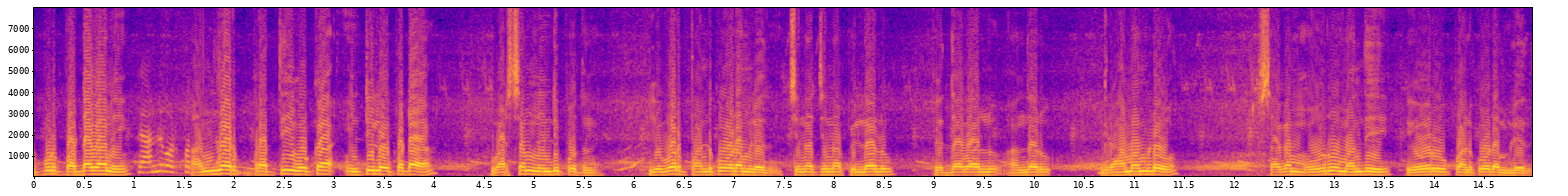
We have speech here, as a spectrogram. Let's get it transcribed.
ఎప్పుడు పడ్డా కానీ అందరు ప్రతి ఒక్క ఇంటి లోపల వర్షం నిండిపోతుంది. ఎవరు పండుకోవడం లేదు. చిన్న చిన్న పిల్లలు పెద్దవాళ్ళు అందరూ గ్రామంలో సగం ఊరు మంది ఎవరు పండుకోవడం లేదు.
